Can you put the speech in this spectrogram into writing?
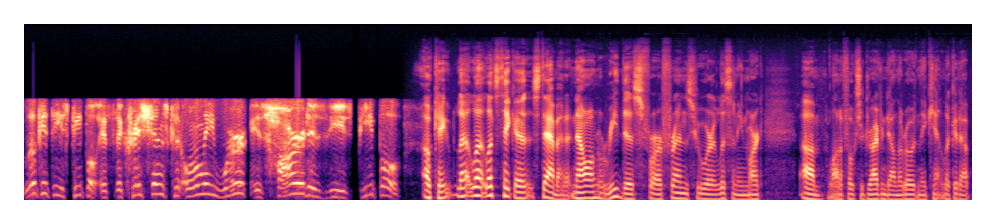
look at these people. If the Christians could only work as hard as these people. Okay, let, let, us take a stab at it. Now, I want to read this for our friends who are listening, Mark. Um, a lot of folks are driving down the road and they can't look it up.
